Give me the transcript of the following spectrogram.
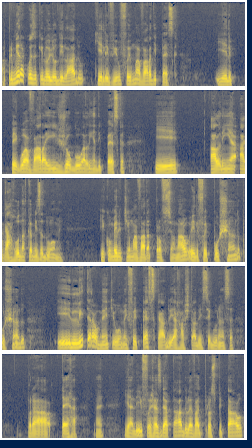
a primeira coisa que ele olhou de lado, que ele viu, foi uma vara de pesca. E ele pegou a vara e jogou a linha de pesca e a linha agarrou na camisa do homem. E como ele tinha uma vara profissional, ele foi puxando, puxando e literalmente o homem foi pescado e arrastado em segurança para a terra. Né? E ali foi resgatado, levado para o hospital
